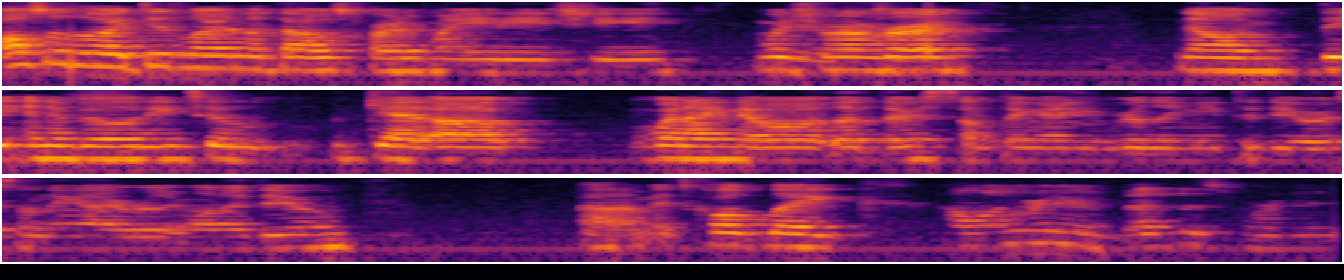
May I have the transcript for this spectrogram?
Also, though, I did learn that that was part of my ADHD, which remember, no, the inability to get up when I know that there's something I really need to do or something I really want to do. Um, it's called like How long were you in bed this morning?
